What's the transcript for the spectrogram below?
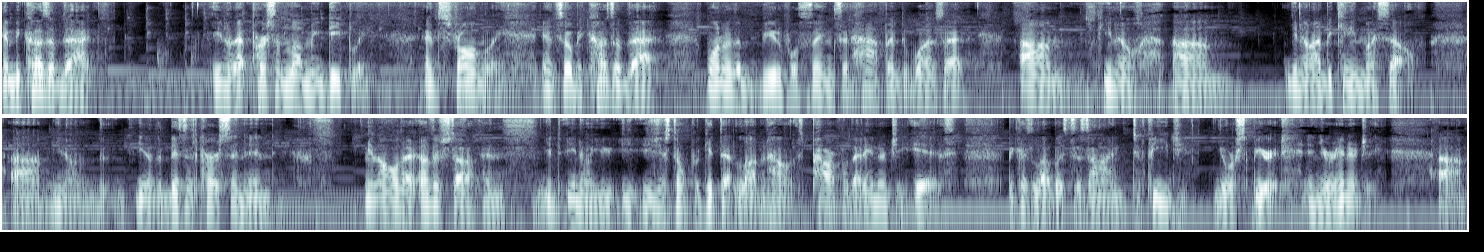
And because of that, you know, that person loved me deeply and strongly. And so, because of that, one of the beautiful things that happened was that um, you know, um, you know, I became myself. Um, you know, the, you know, the business person and and all that other stuff. And, you, you know, you, you just don't forget that love and how powerful that energy is because love was designed to feed you, your spirit and your energy. Um,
